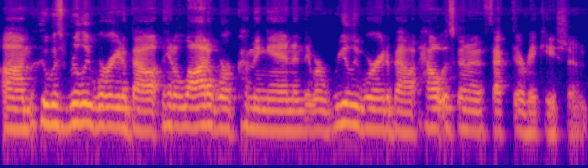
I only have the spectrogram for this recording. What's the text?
um, who was really worried about, they had a lot of work coming in and they were really worried about how it was going to affect their vacation.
